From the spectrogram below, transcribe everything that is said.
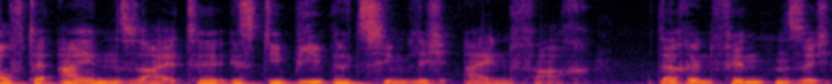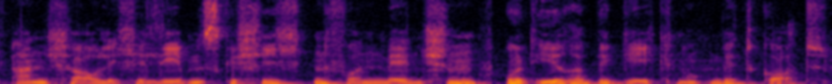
Auf der einen Seite ist die Bibel ziemlich einfach. Darin finden sich anschauliche Lebensgeschichten von Menschen und ihre Begegnung mit Gott.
